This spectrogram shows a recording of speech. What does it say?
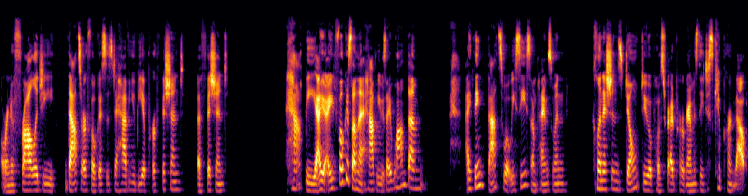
or nephrology. That's our focus is to have you be a proficient, efficient, happy. I, I focus on that happy because I want them. I think that's what we see sometimes when clinicians don't do a post grad program is they just get burned out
